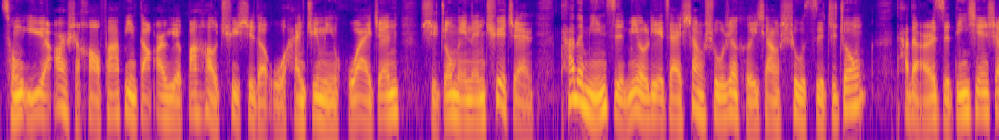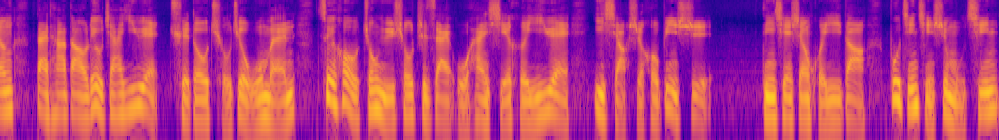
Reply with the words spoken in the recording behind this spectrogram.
从一月二十号发病到二月八号去世的武汉居民胡爱珍，始终没能确诊。他的名字没有列在上述任何一项数字之中。他的儿子丁先生带他到六家医院，却都求救无门，最后终于收治在武汉协和医院，一小时后病逝。丁先生回忆道：“不仅仅是母亲，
